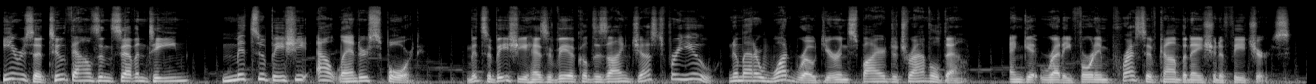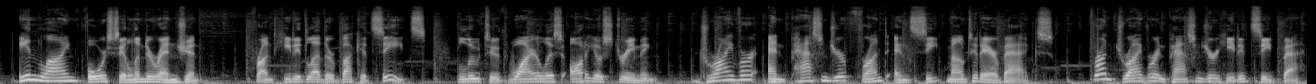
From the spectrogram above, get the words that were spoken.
Here's a 2017 Mitsubishi Outlander Sport. Mitsubishi has a vehicle designed just for you, no matter what road you're inspired to travel down. And get ready for an impressive combination of features. Inline four-cylinder engine, front heated leather bucket seats, Bluetooth wireless audio streaming, driver and passenger front and seat mounted airbags, front driver and passenger heated seat back,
